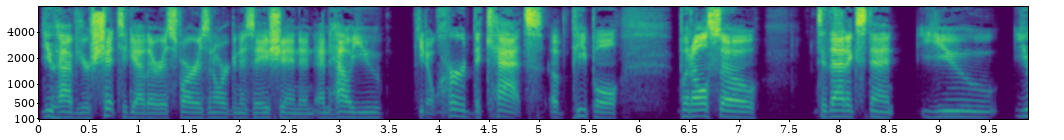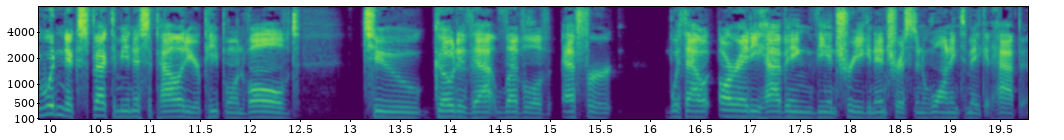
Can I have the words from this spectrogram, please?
you have your shit together as far as an organization and, and how you you know herd the cats of people but also to that extent you you wouldn't expect a municipality or people involved to go to that level of effort without already having the intrigue and interest in wanting to make it happen.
